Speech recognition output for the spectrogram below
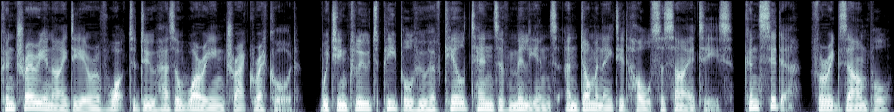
contrarian idea of what to do has a worrying track record, which includes people who have killed tens of millions and dominated whole societies. Consider, for example,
